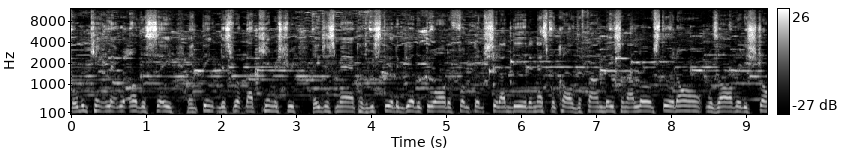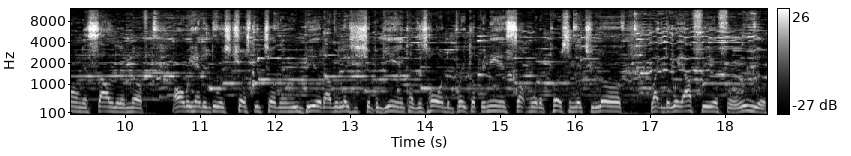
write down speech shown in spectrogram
but we can't let what others say and think disrupt our chemistry. They just mad because we still together through all the fucked up shit I did, and that's because the foundation our love stood on was already strong and solid enough. All we had to do is trust each other and rebuild our relationship again, because it's hard to break up and end something with a person that you love, like the way I feel for real,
